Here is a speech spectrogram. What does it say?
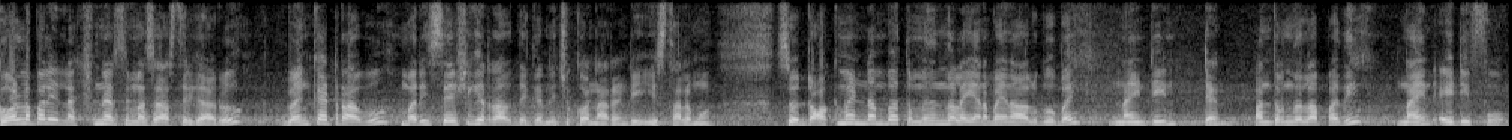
గోళ్ళపల్లి లక్ష్మీనరసింహ శాస్త్రి గారు వెంకట్రావు మరియు శేషగిరిరావు దగ్గర నుంచి కొన్నారండి ఈ స్థలము. సో డాక్యుమెంట్ నెంబర్ తొమ్మిది వందల ఎనభై నాలుగు బై నైన్టీన్ టెన్ పంతొమ్మిది వందల పది నైన్ ఎయిటీ ఫోర్.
